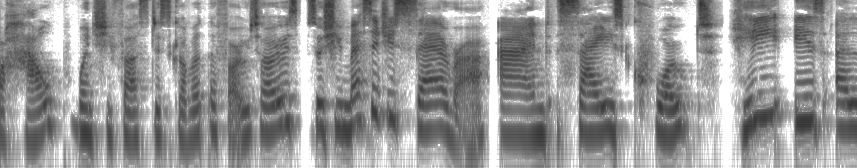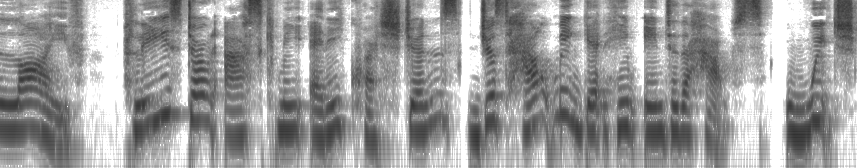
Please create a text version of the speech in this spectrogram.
for help when she first discovered the photos. So she messages Sarah and says, quote, he is alive. Please don't ask me any questions. Just help me get him into the house. Which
